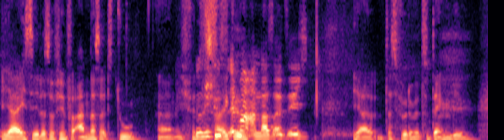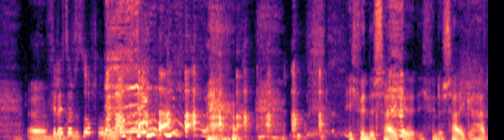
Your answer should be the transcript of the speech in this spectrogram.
Ja, ich sehe das auf jeden Fall anders als du. Ähm, ich finde du siehst Schalke, es immer anders als ich. Ja, das würde mir zu denken geben. Ähm, Vielleicht solltest du auch drüber nachdenken. ich finde Schalke, ich finde Schalke hat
